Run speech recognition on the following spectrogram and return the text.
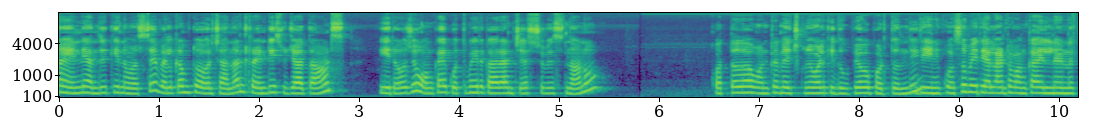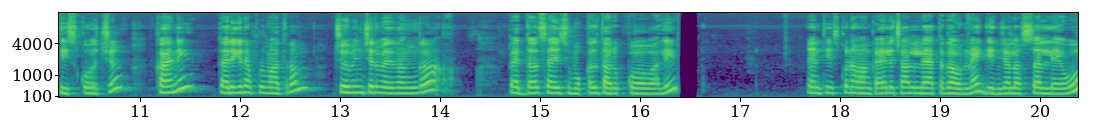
హాయ్ అండి అందరికీ నమస్తే. Welcome to our channel trendy Sujatha arts. ఈరోజు వంకాయ కొత్తిమీర కారాన్ని చేసి చూపిస్తున్నాను. కొత్తగా వంట నేర్చుకునే వాళ్ళకి ఇది ఉపయోగపడుతుంది. దీనికోసం మీరు ఎలాంటి వంకాయలనైనా తీసుకోవచ్చు. కానీ తరిగినప్పుడు మాత్రం చూపించిన విధంగా పెద్ద సైజు ముక్కలు తరుక్కోవాలి. నేను తీసుకున్న వంకాయలు చాలా లేతగా ఉన్నాయి. గింజలు అస్సలు లేవు.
